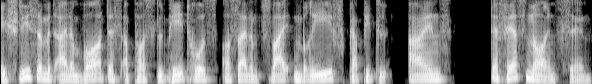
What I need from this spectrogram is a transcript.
Ich schließe mit einem Wort des Apostel Petrus aus seinem zweiten Brief, Kapitel 1, der Vers 19.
